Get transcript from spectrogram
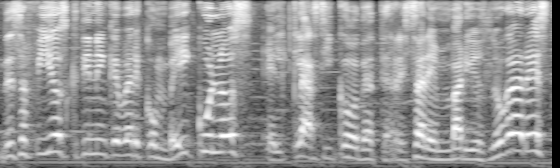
desafíos que tienen que ver con vehículos El clásico de aterrizar en varios lugares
